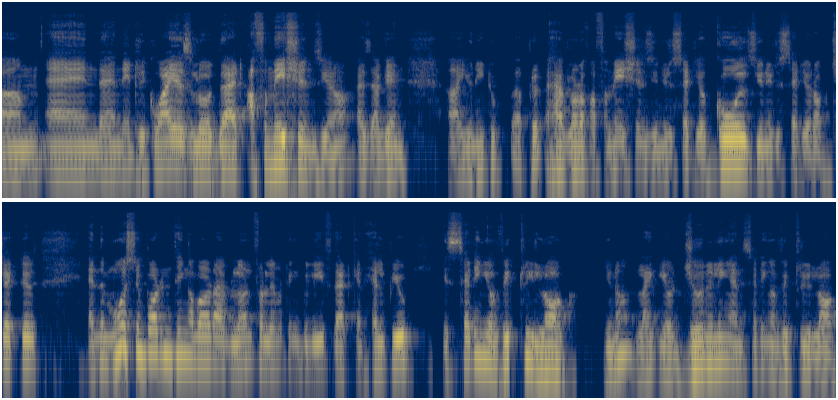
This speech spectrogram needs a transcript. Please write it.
Um, and and it requires a lot that affirmations you know as again uh, you need to uh, have a lot of affirmations. You need to set your goals. You need to set your objectives. And the most important thing about i've learned for limiting belief that can help you is setting your victory log you know like your journaling and setting a victory log.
